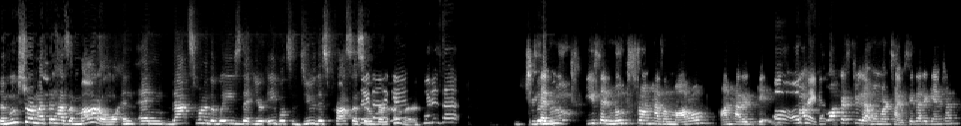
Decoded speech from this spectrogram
the move strong method has a model and and that's one of the ways that you're able to do this process Say over and over what is that you said, move, you said move strong has a model on how to get oh okay walk, walk us through that one more time say that again jen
